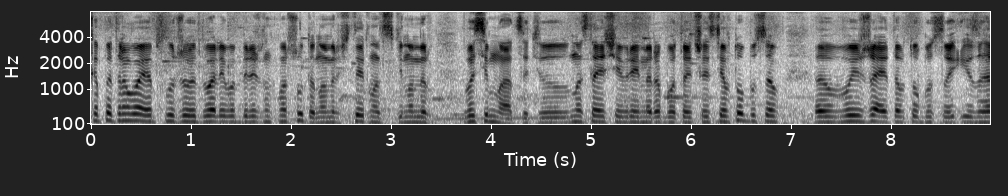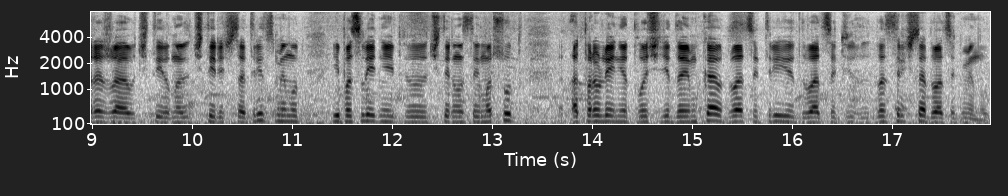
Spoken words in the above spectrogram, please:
КП «Трамвай» обслуживает два левобережных маршрута, номер 14 и номер 18. В настоящее время работает 6 автобусов. Э, Выезжают автобусы из гаража в 4, на 4 часа 30 минут. И последний, э, 14 маршрут, отправление от площади ДМК в 23, 20, 23 часа 20 минут.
